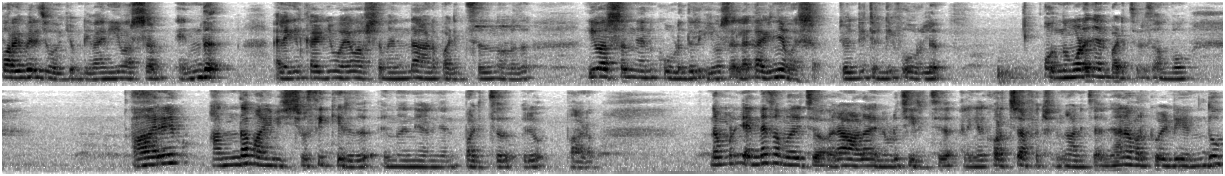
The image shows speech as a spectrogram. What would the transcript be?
കുറേ പേര് ചോദിക്കും ഡിവൈൻ ഈ വർഷം എന്ത്? അല്ലെങ്കിൽ കഴിഞ്ഞു പോയ വർഷം എന്താണ് പഠിച്ചതെന്നുള്ളത് ഈ വർഷം ഞാൻ കൂടുതൽ ഈ വർഷമല്ല കഴിഞ്ഞ വർഷം ട്വന്റി ട്വന്റി ഫോറിൽ ഒന്നും കൂടെ ഞാൻ പഠിച്ചൊരു സംഭവം. ആരെയും അന്ധമായി വിശ്വസിക്കരുത് എന്ന് തന്നെയാണ് ഞാൻ പഠിച്ചത് ഒരു പാഠം. നമ്മൾ എന്നെ സംബന്ധിച്ച് ഒരാൾ എന്നോട് ചിരിച്ച് അല്ലെങ്കിൽ കുറച്ച് അഫെക്ഷൻ കാണിച്ചാൽ ഞാൻ അവർക്ക് വേണ്ടി എന്തും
